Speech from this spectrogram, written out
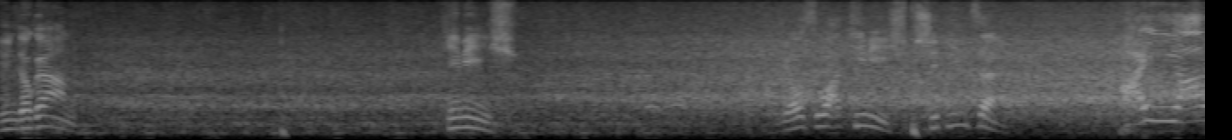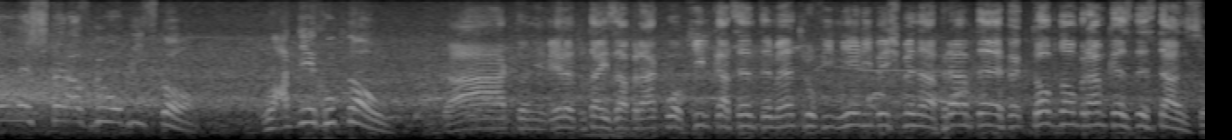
Gündogan. Kimiś. Josua Kimiś przy piłce. Aj, ależ teraz było blisko. Ładnie huknął. Tak, to niewiele tutaj zabrakło, kilka centymetrów i mielibyśmy naprawdę efektowną bramkę z dystansu.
